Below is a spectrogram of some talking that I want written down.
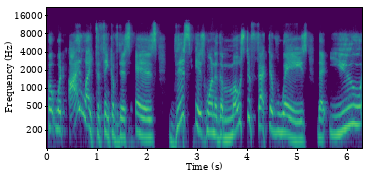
But what I like to think of this is this is one of the most effective ways that you,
